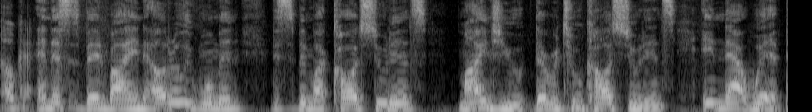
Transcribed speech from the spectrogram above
Okay. And this has been by an elderly woman. This has been by college students. Mind you, there were two college students in that whip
